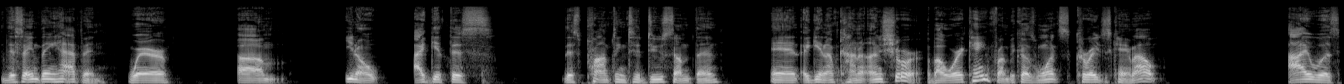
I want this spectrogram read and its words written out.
the same thing happened where, um, you know, I get this this prompting to do something. And again, I'm kind of unsure about where it came from because once Courageous came out, I was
